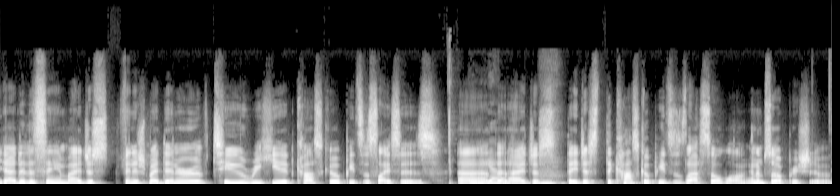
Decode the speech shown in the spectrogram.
Yeah, I did the same. I just finished my dinner of two reheated Costco pizza slices uh, Ooh, that I just they just the Costco pizzas last so long, and I'm so appreciative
